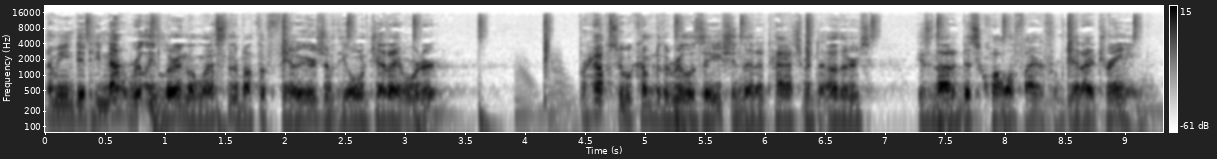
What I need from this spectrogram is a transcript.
I mean, did he not really learn the lesson about the failures of the old Jedi Order? Perhaps he will come to the realization that attachment to others is not a disqualifier from Jedi training,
